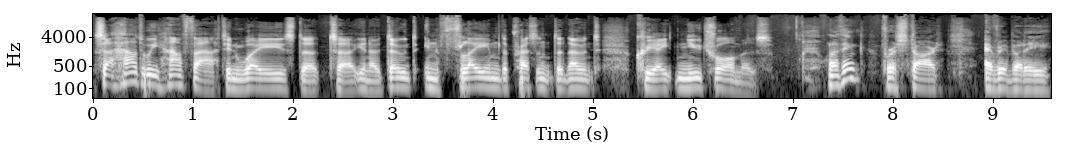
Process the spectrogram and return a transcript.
So how do we have that in ways that uh, you know don't inflame the present, that don't create new traumas? Well, I think for a start, everybody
